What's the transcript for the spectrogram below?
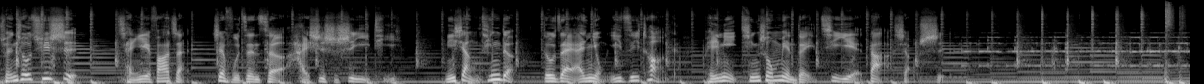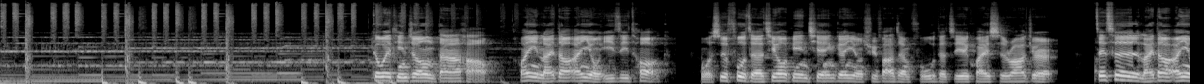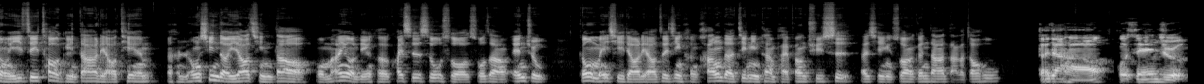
全球趋势、产业发展、政府政策还是时事议题，你想听的都在安永 Easy Talk，陪你轻松面对企业大小事。各位听众，大家好，欢迎来到安永 Easy Talk，我是负责气候变迁跟永续发展服务的职业会计师 Roger。这次来到安永 Easy Talk 跟大家聊天，很荣幸的邀请到我们安永联合会计师事务所所长 Andrew，跟我们一起聊聊最近很夯的净零碳排放趋势。来，请所长跟大家打个招呼。大家好，我是 Andrew。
